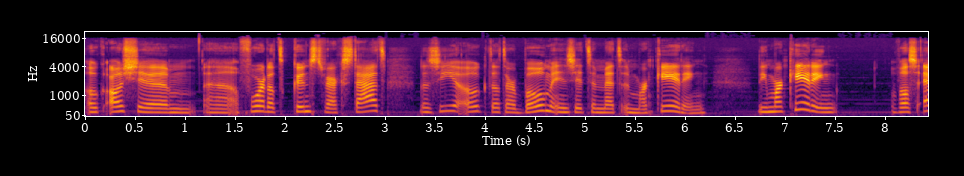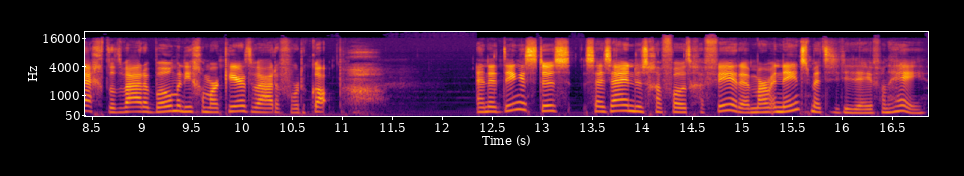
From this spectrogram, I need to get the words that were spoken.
ook als je uh, voor dat kunstwerk staat, dan zie je ook dat er bomen in zitten met een markering. Die markering was echt. Dat waren bomen die gemarkeerd waren voor de kap. En het ding is dus, zij zijn dus gaan fotograferen, maar ineens met het idee van hé, hey,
